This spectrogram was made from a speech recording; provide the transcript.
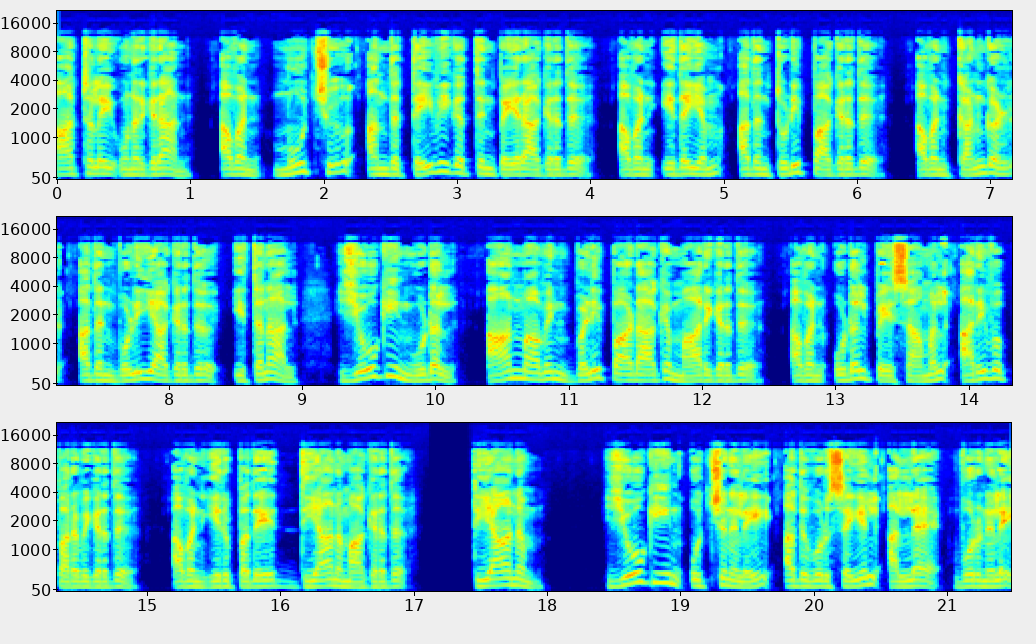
ஆற்றலை உணர்கிறான் அவன் மூச்சு அந்த தெய்வீகத்தின் பெயராகிறது. அவன் இதயம் அதன் துடிப்பாகிறது. அவன் கண்கள் அதன் ஒளியாகிறது. இதனால் யோகியின் உடல் ஆன்மாவின் வெளிப்பாடாக மாறுகிறது. அவன் உடல் பேசாமல் அறிவு பரவுகிறது. அவன் இருப்பதே தியானமாகிறது. தியானம். யோகியின் உச்சநிலை அது ஒரு செயல் அல்ல. ஒரு நிலை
